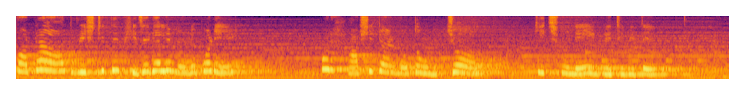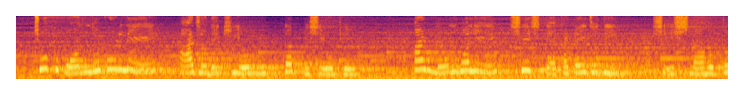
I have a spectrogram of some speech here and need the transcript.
হঠাৎ বৃষ্টিতে ভিজে গেলে মনে পড়ে, ওর হাসিটার মতো উজ্জ্বল কিছু নেই পৃথিবীতে। চোখ বন্ধ করলে আজও দেখি ওর মুখটা ভেসে ওঠে। আর মন বলে শেষ দেখাটাই যদি শেষ না হতো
